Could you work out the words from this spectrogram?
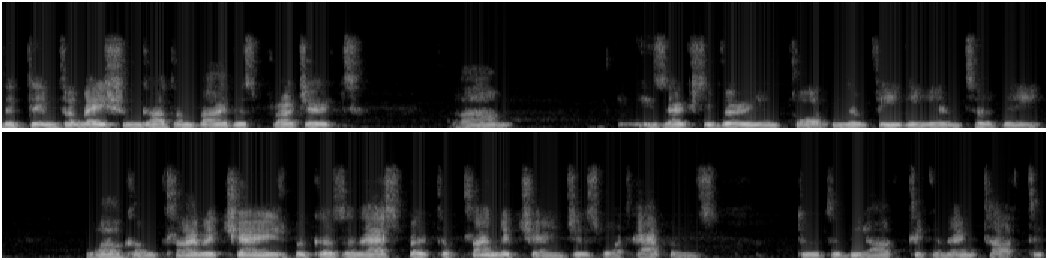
the, the, information gotten by this project um, is actually very important in feeding into the work on climate change because an aspect of climate change is what happens due to the Arctic and Antarctic.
